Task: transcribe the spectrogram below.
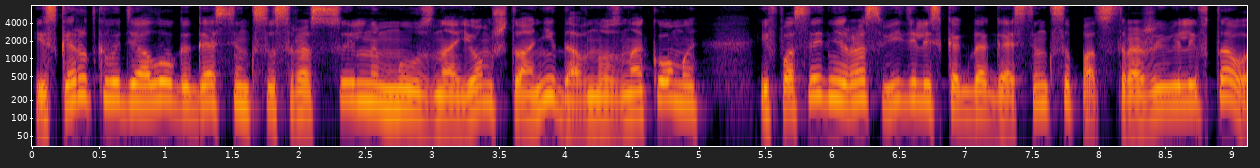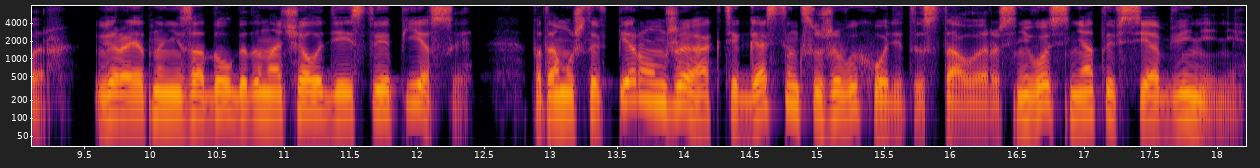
Из короткого диалога Гастингса с рассыльным мы узнаем, что они давно знакомы и в последний раз виделись, когда Гастингса под стражей вели в Тауэр, вероятно, незадолго до начала действия пьесы, потому что в первом же акте Гастингс уже выходит из Тауэра, с него сняты все обвинения.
